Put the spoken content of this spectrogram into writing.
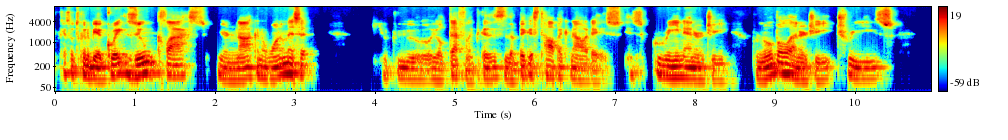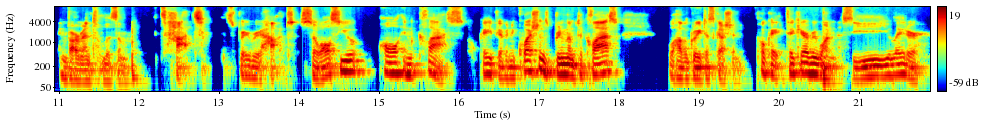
Okay, so it's going to be a great Zoom class. You're not going to want to miss it you, you'll definitely because this is the biggest topic nowadays is green energy renewable energy trees environmentalism it's hot. It's very very hot. So i'll see you all in class okay? If you have any questions bring them to class. We'll have a great discussion. Okay take care everyone. See you later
